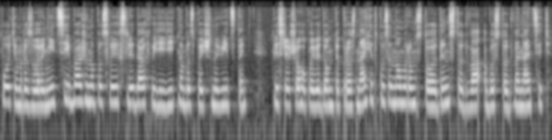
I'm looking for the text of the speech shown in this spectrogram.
Потім розверніться і бажано по своїх слідах відійдіть на безпечну відстань, після чого повідомте про знахідку за номером 101, 102 або 112.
